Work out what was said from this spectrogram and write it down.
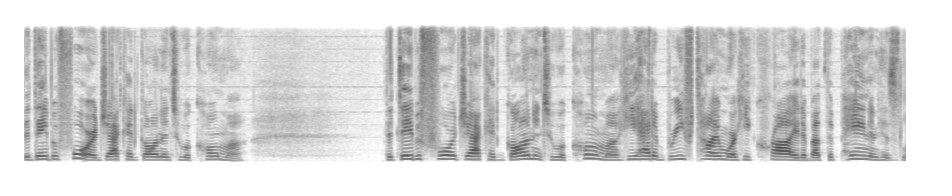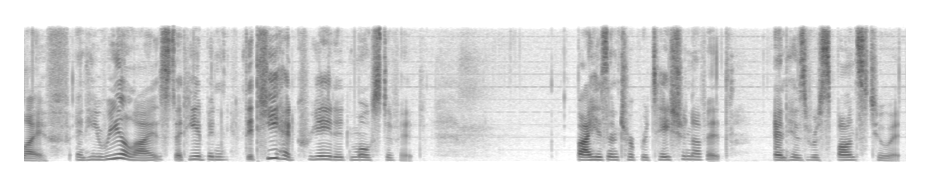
The day before, Jack had gone into a coma. The day before Jack had gone into a coma, he had a brief time where he cried about the pain in his life, and he realized that he had been that he had created most of it by his interpretation of it and his response to it.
